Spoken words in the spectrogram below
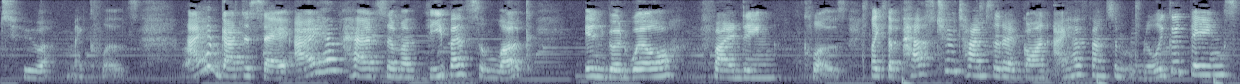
to my clothes. I have got to say, I have had some of the best luck in Goodwill finding clothes. Like the past two times that I've gone, I have found some really good things.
